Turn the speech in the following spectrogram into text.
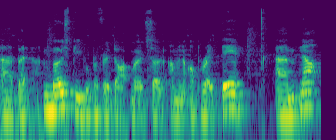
uh, but most people prefer dark mode, so I'm gonna operate there. Um, now,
